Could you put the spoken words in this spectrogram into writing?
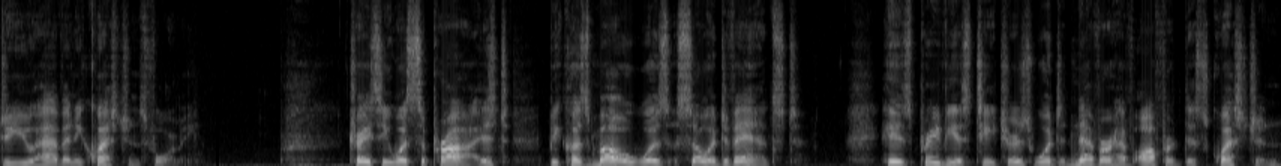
do you have any questions for me? Tracy was surprised because Mo was so advanced. His previous teachers would never have offered this question.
